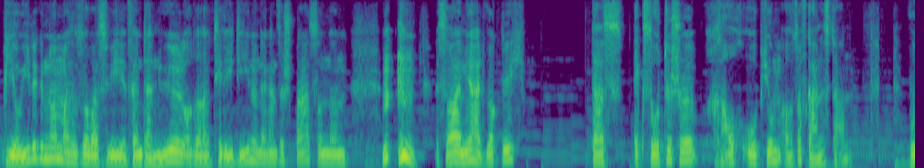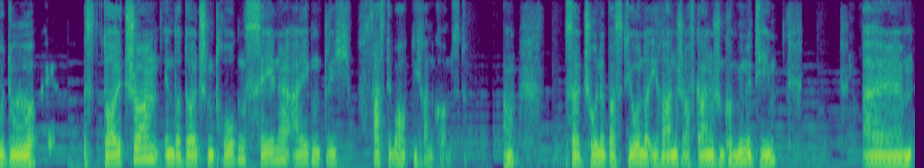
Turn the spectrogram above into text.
Opioide genommen, also sowas wie Fentanyl oder Teledin und der ganze Spaß, sondern es war bei mir halt wirklich das exotische Rauchopium aus Afghanistan, wo du ah, okay als Deutscher in der deutschen Drogenszene eigentlich fast überhaupt nicht rankommst. Ja? Das ist halt schon eine Bastion der iranisch-afghanischen Community. Ähm,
